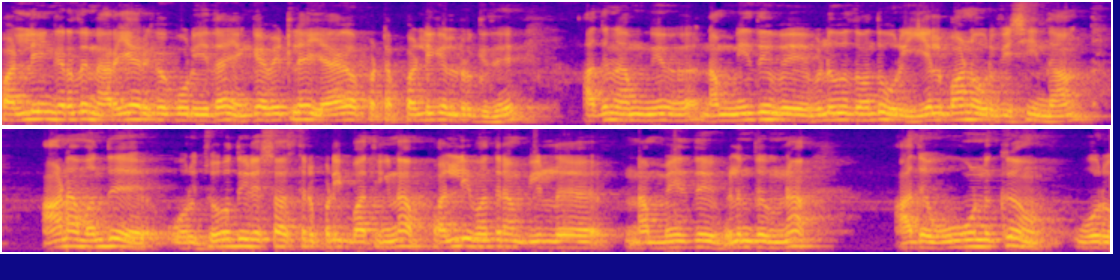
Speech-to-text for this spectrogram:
பள்ளிங்கிறது நிறைய இருக்கக்கூடியதான் எங்கள் வீட்டில் ஏகப்பட்ட பள்ளிகள் இருக்குது. அது நம் நம் மீது வி- விழுவது வந்து ஒரு இயல்பான ஒரு விஷயந்தான் ஆனால் வந்து ஒரு ஜோதிட சாஸ்திரப்படி பார்த்தீங்கன்னா பள்ளி வந்து நம்ம வீட்டில் நம்ம மீது விழுந்தோம்னா அது ஒவ்வொன்றுக்கும் ஒரு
